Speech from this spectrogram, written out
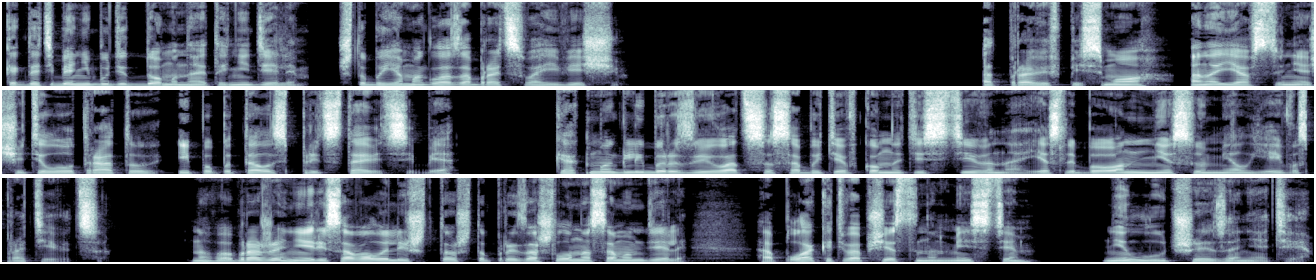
когда тебя не будет дома на этой неделе, чтобы я могла забрать свои вещи». Отправив письмо, она явственнее ощутила утрату и попыталась представить себе, как могли бы развиваться события в комнате Стивена, если бы он не сумел ей воспротивиться? Но воображение рисовало лишь то, что произошло на самом деле, а плакать в общественном месте — не лучшее занятие.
